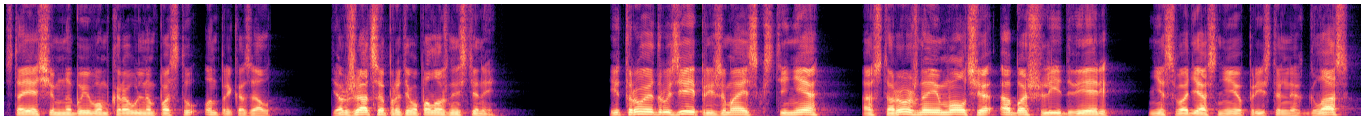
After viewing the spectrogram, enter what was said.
стоящим на боевом караульном посту, он приказал «держаться противоположной стены». И трое друзей, прижимаясь к стене, осторожно и молча обошли дверь, не сводя с нее пристальных глаз –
